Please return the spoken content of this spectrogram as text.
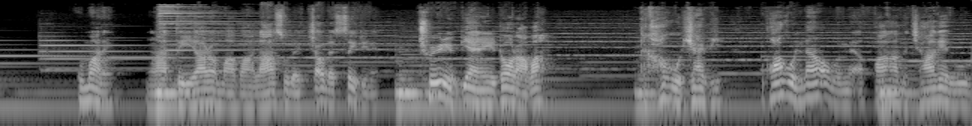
။သူမလည်းငါတေရတော့မှာပါလားဆိုတဲ့ကြောက်တဲ့စိတ်တွေနဲ့ချွေးတွေပြန်နေတော့တာပါ။တကားကိုရိုက်ပြီးအဖွားကိုလမ်းအောင်ပေမဲ့အဖွားကမချားခဲ့ဘူး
